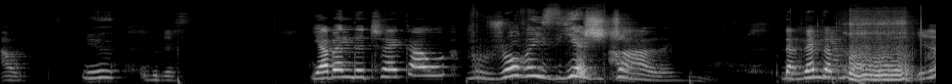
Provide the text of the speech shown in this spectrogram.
Au, Nie. ugryz. Ja będę czekał w różowej zjeżdżalni. Da, da, da. Ile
